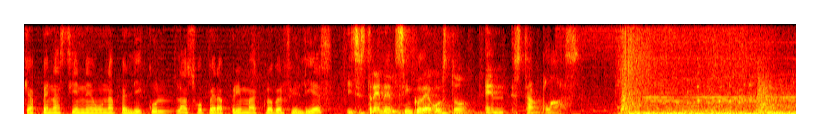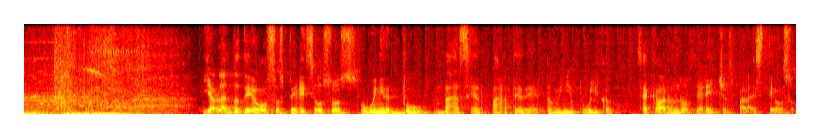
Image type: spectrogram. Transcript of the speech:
que apenas tiene una película, su ópera prima Cloverfield 10. Y se estrena el 5 de agosto en Star Plus. Y hablando de osos perezosos, Winnie the Pooh va a ser parte de dominio público. Se acabaron los derechos para este oso.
